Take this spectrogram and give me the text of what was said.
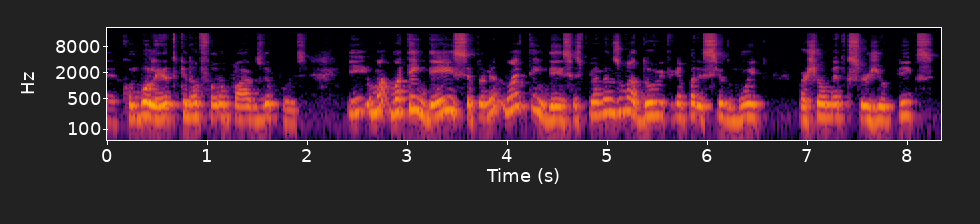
é, com boleto que não foram pagos depois. E uma, uma tendência, pelo menos, não é tendência, pelo menos uma dúvida que tem aparecido muito, a partir do momento que surgiu o Pix,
